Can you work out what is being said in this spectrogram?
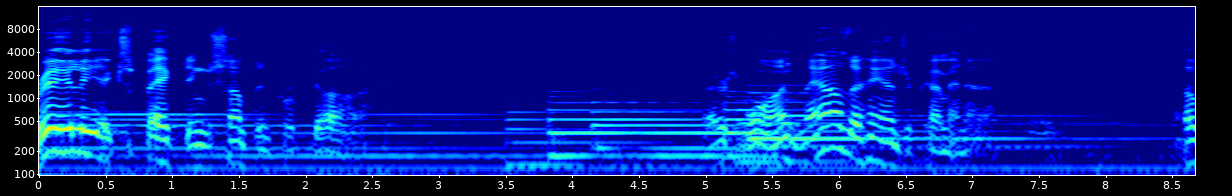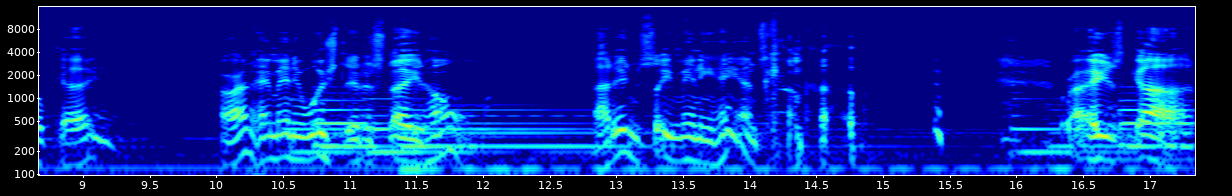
really expecting something from God? There's one. Now the hands are coming up. Okay. All right. How many wish they'd have stayed home? I didn't see many hands come up. Praise God.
